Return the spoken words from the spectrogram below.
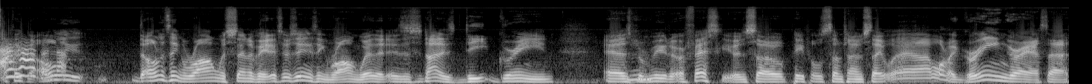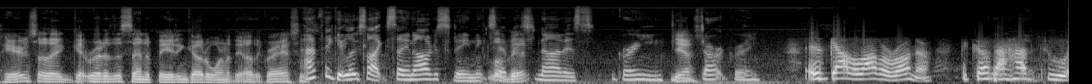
I think have the enough- only the only thing wrong with centipede, if there's anything wrong with it, is it's not as deep green as Bermuda or fescue, and so people sometimes say, "Well, I want a green grass out here," and so they get rid of the centipede and go to one of the other grasses. I think it looks like St. Augustine, except it's not as green. Yeah. It's dark green. It's got a lot of runner because I had to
